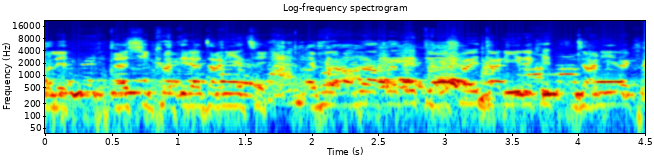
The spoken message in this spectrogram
বলে শিক্ষার্থীরা জানিয়েছে এবং আমরা আপনাদের একটি বিষয় জানিয়ে রেখে জানিয়ে রাখি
